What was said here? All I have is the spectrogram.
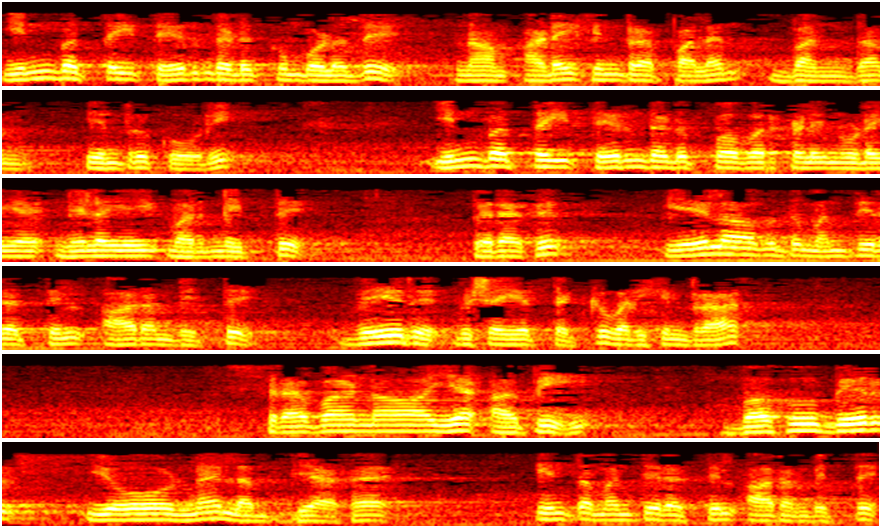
இன்பத்தை தேர்ந்தெடுக்கும் பொழுது நாம் அடைகின்ற பலன் பந்தம் என்று கூறி இன்பத்தை தேர்ந்தெடுப்பவர்களினுடைய நிலையை வர்ணித்து பிறகு ஏழாவது மந்திரத்தில் ஆரம்பித்து வேறு விஷயத்திற்கு வருகின்றார். சிரவணாய அபி பகுபிர் யோன லப்யக இந்த மந்திரத்தில் ஆரம்பித்து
